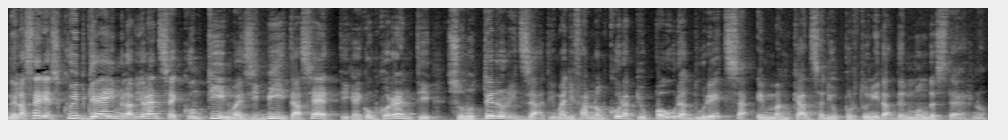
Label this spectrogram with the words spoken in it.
Nella serie Squid Game la violenza è continua, esibita, settica, i concorrenti sono terrorizzati ma gli fanno ancora più paura durezza e mancanza di opportunità del mondo esterno.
